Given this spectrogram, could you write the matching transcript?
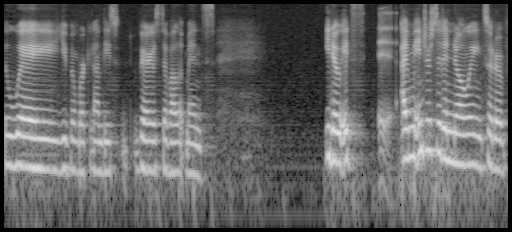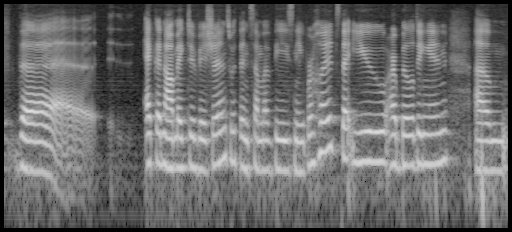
the way you've been working on these various developments. You know, it's, I'm interested in knowing sort of the economic divisions within some of these neighborhoods that you are building in. Um,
